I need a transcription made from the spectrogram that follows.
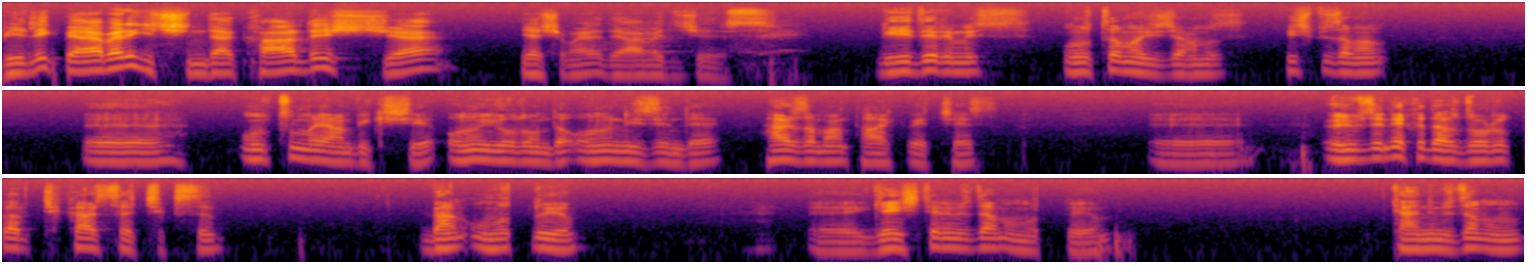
birlik beraberlik içinde kardeşçe yaşamaya devam edeceğiz. Liderimiz unutamayacağımız hiçbir zaman e, unutulmayan bir kişi. Onun yolunda, onun izinde her zaman takip edeceğiz. E, önümüze ne kadar zorluklar çıkarsa çıksın ben umutluyum. E, gençlerimizden umutluyum. Kendimizden um-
